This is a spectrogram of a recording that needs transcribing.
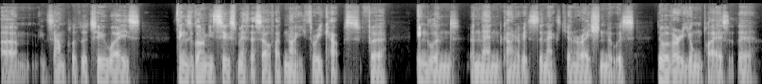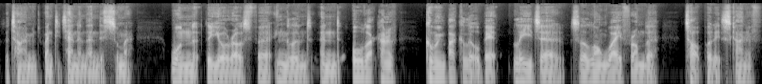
um, example of the two ways things are going. I mean, Sue Smith herself had 93 caps for England, and then kind of it's the next generation that was they were very young players at the the time in 2010, and then this summer won the Euros for England, and all that kind of coming back a little bit. Leeds are a long way from the top, but it's kind of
